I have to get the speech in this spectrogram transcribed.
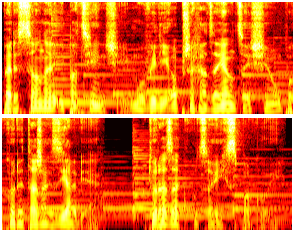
personel i pacjenci mówili o przechadzającej się po korytarzach zjawie, która zakłóca ich spokój.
